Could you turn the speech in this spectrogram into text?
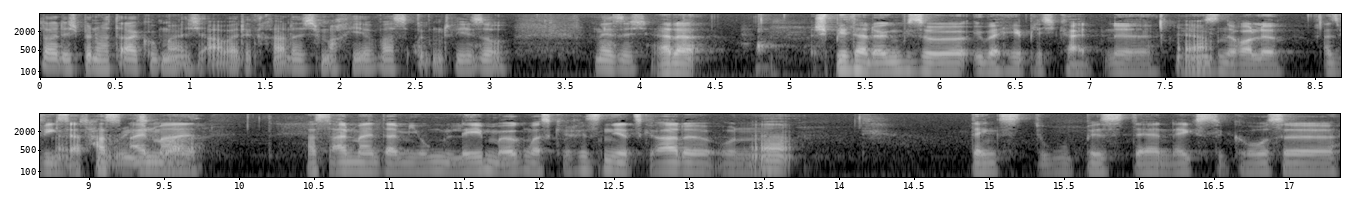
Leute, ich bin noch da, guck mal, ich arbeite gerade, ich mache hier was irgendwie so mäßig. Ja, da spielt halt irgendwie so Überheblichkeit eine Ja. Riesenrolle. Also wie gesagt, hast einmal, hast einmal in deinem jungen Leben irgendwas gerissen jetzt gerade und Ja. denkst, du bist der nächste große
